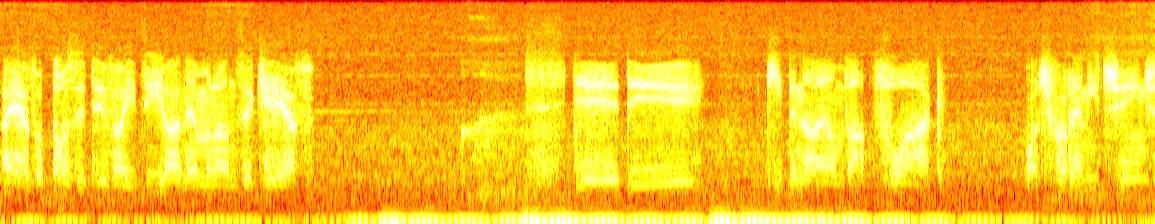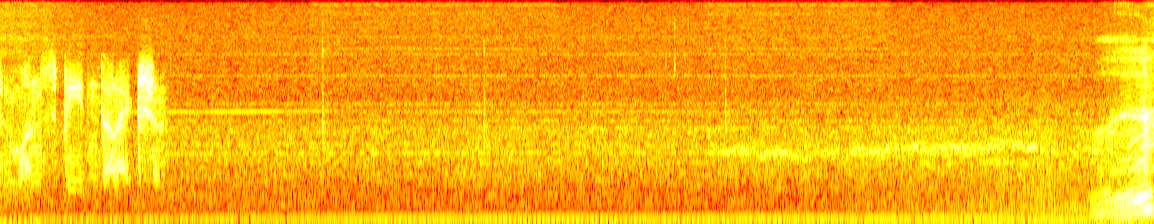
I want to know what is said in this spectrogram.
I have a positive ID on Emran Zakeyev. Steady. Keep an eye on that flag. Watch for any change in one speed and direction. Well, yeah.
